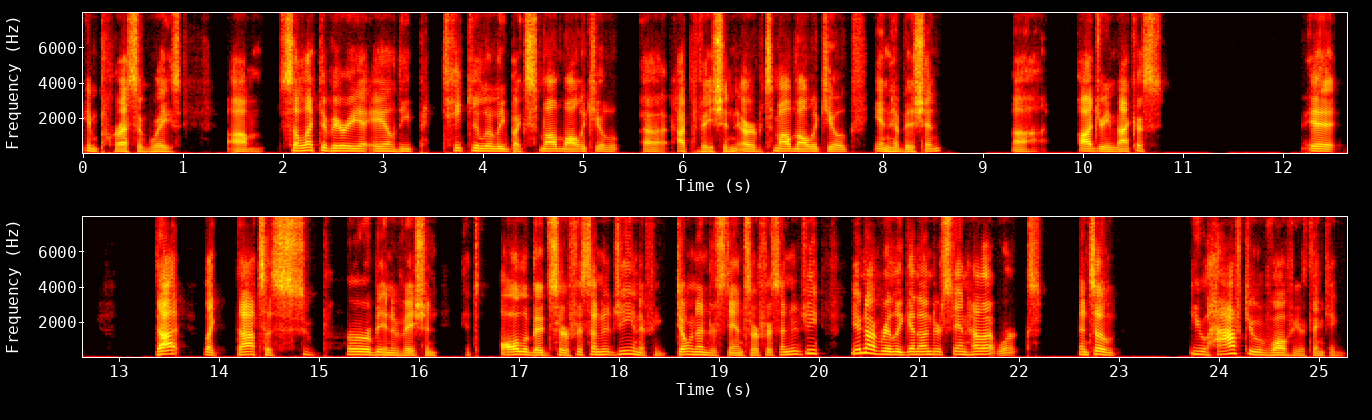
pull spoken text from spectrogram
impressive ways um, selective area ALD, particularly by small molecule uh, activation or small molecule inhibition. Uh, Adrie Mackus, it, that like that's a superb innovation. It's all about surface energy, and if you don't understand surface energy, you're not really going to understand how that works. And so, you have to evolve your thinking.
